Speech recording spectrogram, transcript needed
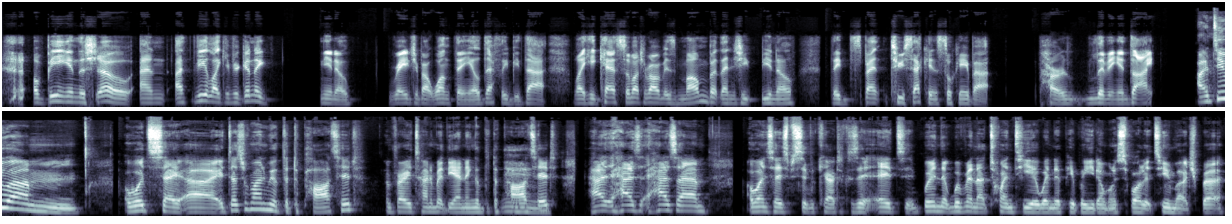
of being in the show and i feel like if you're gonna you know rage about one thing, it'll definitely be that. Like he cares so much about his mum, but then she, you know, they spent two seconds talking about her living and dying. I do. Um, I would say uh, it does remind me of The Departed. A very tiny bit. The ending of The Departed has has has um. I won't say specific character because it, it's we're in the, within that twenty year window. People, you don't want to spoil it too much, but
